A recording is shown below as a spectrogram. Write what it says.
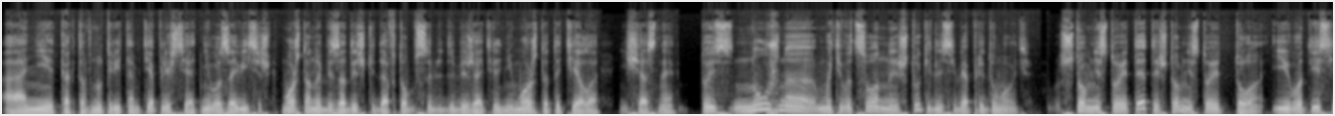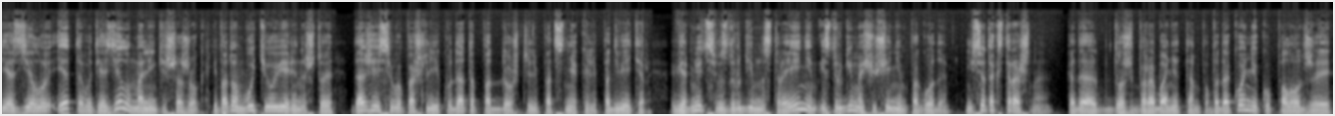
а не как-то внутри там теплишься и от него зависишь. Может оно без одышки до автобуса добежать или не может, это тело несчастное. То есть нужно мотивационные штуки для себя придумывать что мне стоит это и что мне стоит то. И вот если я сделаю это, вот я сделаю маленький шажок, и потом будьте уверены, что даже если вы пошли куда-то под дождь или под снег или под ветер, вернетесь вы с другим настроением и с другим ощущением погоды. Не все так страшно. Когда дождь барабанит там по подоконнику, по лоджии,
